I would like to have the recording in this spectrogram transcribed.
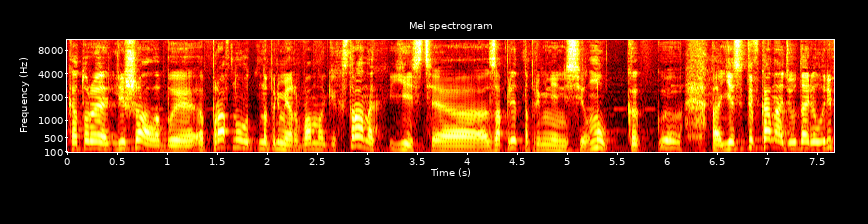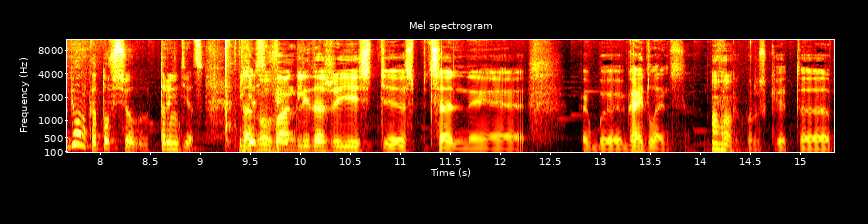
которая лишала бы прав. Ну вот, например, во многих странах есть э, запрет на применение сил. Ну, как, э, если ты в Канаде ударил ребенка, то все, трындец. Да, Если ну в ты- Англии даже есть э, специальные как бы guidelines, Мгм. как по-русски. Это,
